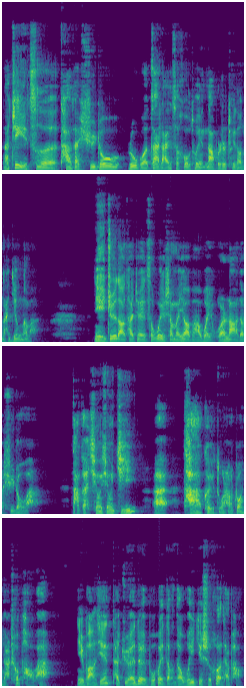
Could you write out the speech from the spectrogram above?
那这一次他在徐州，如果再来一次后退，那不是退到南京了吗？你知道他这次为什么要把魏国拉到徐州啊？大概情形急，哎，他可以坐上装甲车跑吧？你放心，他绝对不会等到危急时刻才跑。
